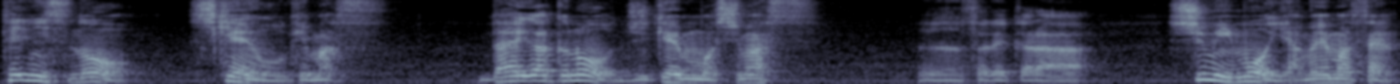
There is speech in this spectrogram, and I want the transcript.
テニスの試験を受けます。大学の受験もします、うん、それから趣味もやめません。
